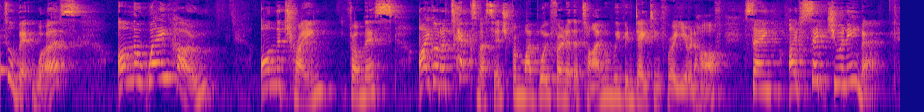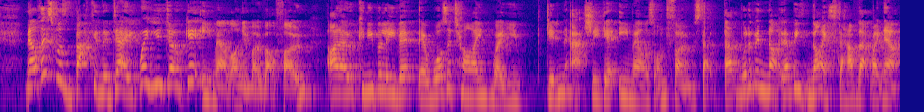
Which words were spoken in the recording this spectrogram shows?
little bit worse, on the way home, on the train from this, I got a text message from my boyfriend at the time, and we've been dating for a year and a half, saying, I've sent you an email. Now, this was back in the day where you don't get email on your mobile phone. I know, can you believe it? There was a time where you didn't actually get emails on phones. That that would have been nice. That'd be nice to have that right now.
